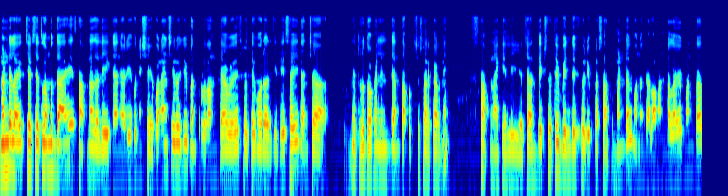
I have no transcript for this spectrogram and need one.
मंडल आयोग चर्चेतला मुद्दा आहे. स्थापना झाली एक जानेवारी एकोणीसशे एकोणऐंशी रोजी. पंतप्रधान त्यावेळेस होते मोरारजी देसाई. त्यांच्या नेतृत्वाखालील जनता पक्ष सरकारने स्थापना केली. याचे अध्यक्ष होते बिंदेश्वरी प्रसाद मंडल म्हणून त्याला मंडल आयोग म्हणतात.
